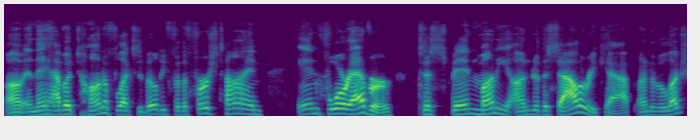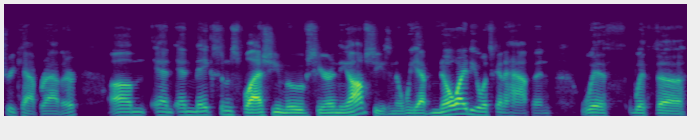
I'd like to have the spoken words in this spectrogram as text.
um, and they have a ton of flexibility for the first time in forever to spend money under the salary cap, under the luxury cap, rather, um, and and make some splashy moves here in the offseason. And we have no idea what's going to happen with with the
